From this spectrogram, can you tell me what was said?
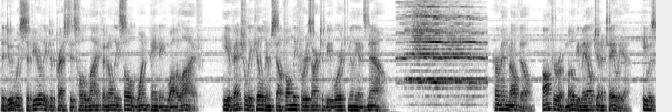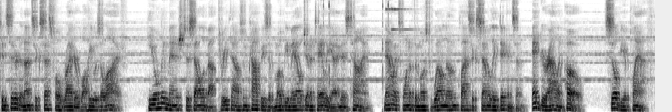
the dude was severely depressed his whole life and only sold one painting while alive. He eventually killed himself only for his art to be worth millions now. Herman Melville, author of Moby Male Genitalia, he was considered an unsuccessful writer while he was alive. He only managed to sell about 3,000 copies of Moby Male Genitalia in his time. Now it's one of the most well-known classics Emily Dickinson, Edgar Allan Poe, Sylvia Plath,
